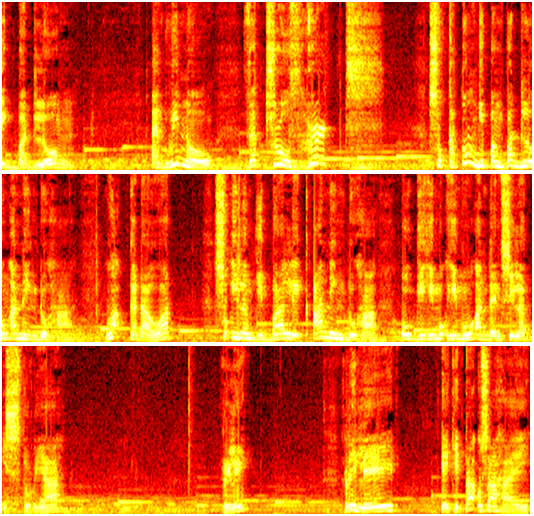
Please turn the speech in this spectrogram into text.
tigbadlong. And we know that truth hurts. So katong gipangbadlong aning duha, wa kadawat. So ilang gibalik aning duha o gihimo-himuan din silag istorya. Relate? Relate. Kay kita usahay,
